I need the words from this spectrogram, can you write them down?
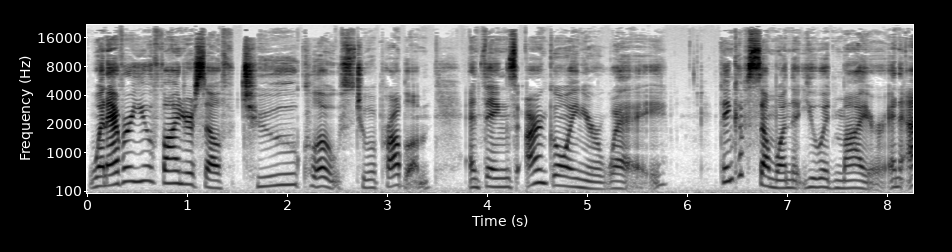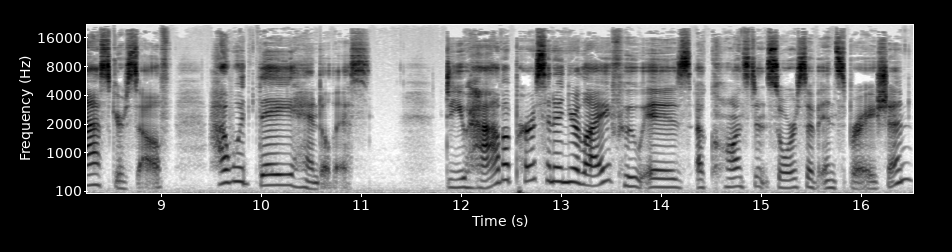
Whenever you find yourself too close to a problem and things aren't going your way, think of someone that you admire and ask yourself, how would they handle this? Do you have a person in your life who is a constant source of inspiration?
